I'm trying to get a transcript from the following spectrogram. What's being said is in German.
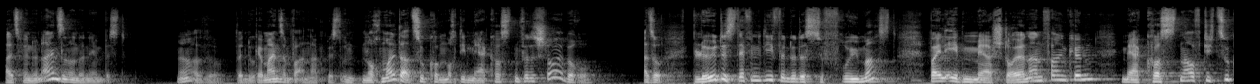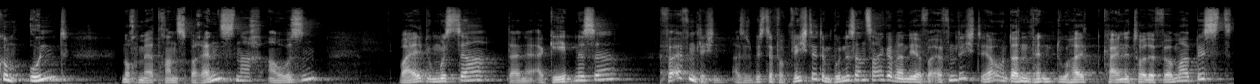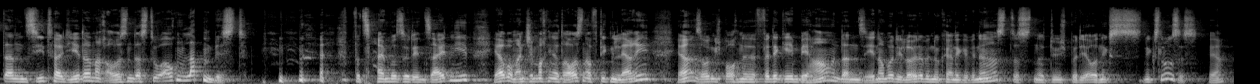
als wenn du ein Einzelunternehmen bist. Ja, also wenn du gemeinsam veranlagt bist. Und nochmal, dazu kommen noch die Mehrkosten für das Steuerbüro. Also blöd ist definitiv, wenn du das zu früh machst, weil eben mehr Steuern anfallen können, mehr Kosten auf dich zukommen und noch mehr Transparenz nach außen, weil du musst ja deine Ergebnisse veröffentlichen. Also du bist ja verpflichtet, im Bundesanzeiger werden die ja veröffentlicht, ja, und dann, wenn du halt keine tolle Firma bist, dann sieht halt jeder nach außen, dass du auch ein Lappen bist. Verzeihen wir so den Seitenhieb. Ja, aber manche machen ja draußen auf dicken Larry, ja, sagen, ich brauche eine fette GmbH und dann sehen aber die Leute, wenn du keine Gewinne hast, dass natürlich bei dir auch nichts, los ist, ja.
